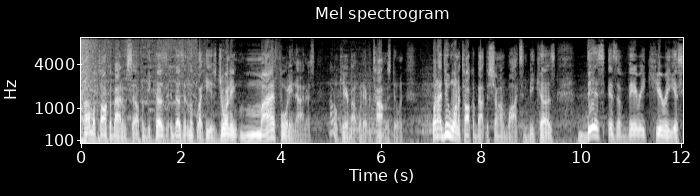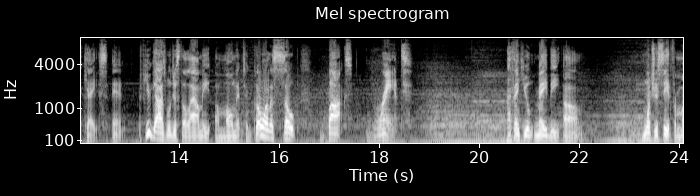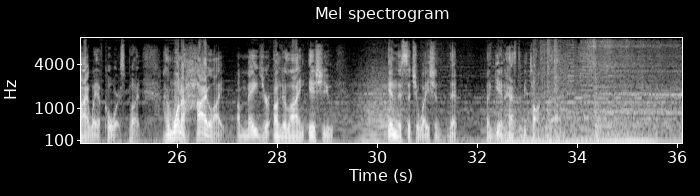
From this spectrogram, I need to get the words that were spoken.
Tom will talk about himself, and because it doesn't look like he is joining my 49ers, I don't care about whatever Tom is doing. But I do want to talk about Deshaun Watson because this is a very curious case. And if you guys will just allow me a moment to go on a soapbox rant, I think you'll maybe um, want you to see it from my way, of course. But I want to highlight a major underlying issue in this situation that, again, has to be talked about.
